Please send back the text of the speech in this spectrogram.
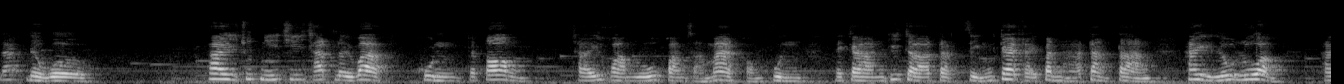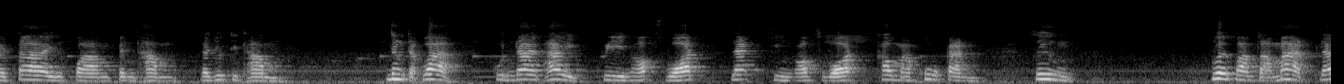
และ The World ไพ่ชุดนี้ชี้ชัดเลยว่าคุณจะต้อง ใช้ความรู้ความสามารถของคุณ ในการที่จะตัดสินแก้ไขปัญหาต่างๆ ให้ลุล่วง ภายใต้ความเป็นธรรมและยุติธรรม เนื่องจากว่าคุณได้ไพ่ Queen of Swords และ King of Swords เข้ามาคู่กัน ซึ่งด้วยความสามารถและ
